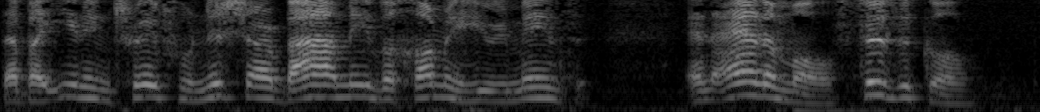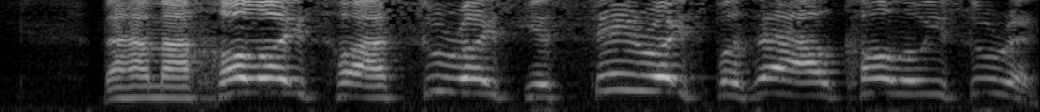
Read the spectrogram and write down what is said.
that by eating treif, nishar bahami v'chamri, he remains an animal, physical, V'hamacholois ho'asurois yeserois bazeh al kolo isurin.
